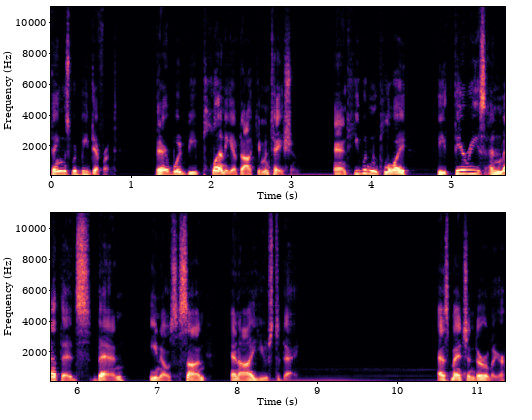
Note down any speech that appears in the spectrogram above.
things would be different. There would be plenty of documentation, and he would employ the theories and methods Ben, Eno's son, and I use today. As mentioned earlier,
